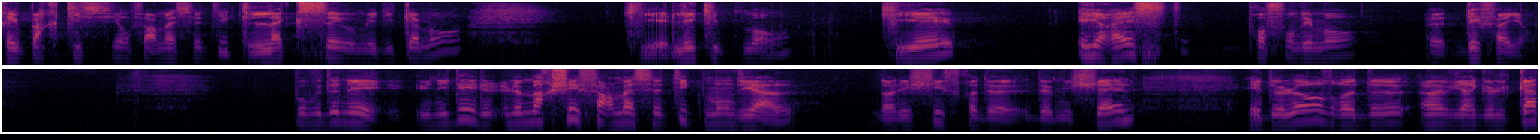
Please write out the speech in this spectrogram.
répartition pharmaceutique, l'accès aux médicaments, qui est l'équipement, qui est et reste profondément euh, défaillant. Pour vous donner une idée, le marché pharmaceutique mondial, dans les chiffres de, de Michel, est de l'ordre de 1,4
